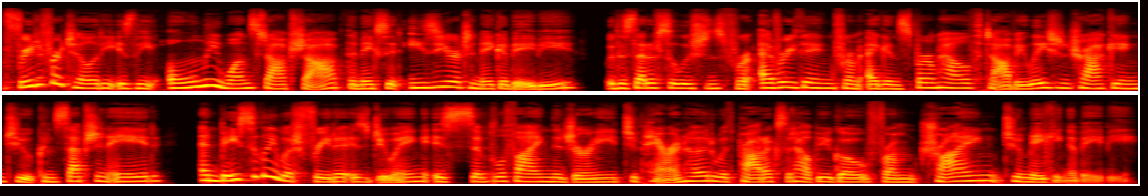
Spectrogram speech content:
Frida Fertility is the only one stop shop that makes it easier to make a baby with a set of solutions for everything from egg and sperm health to ovulation tracking to conception aid. And basically, what Frida is doing is simplifying the journey to parenthood with products that help you go from trying to making a baby.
